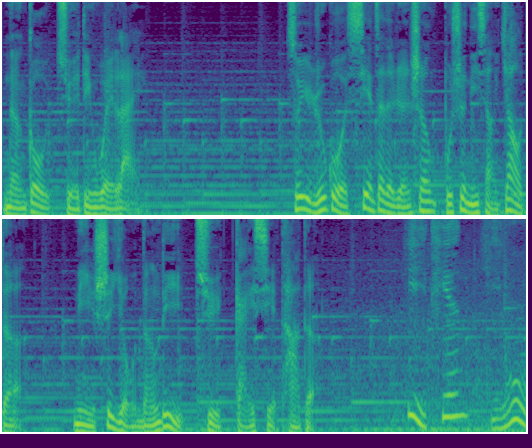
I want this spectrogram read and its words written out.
能够决定未来。所以，如果现在的人生不是你想要的，你是有能力去改写它的。一天一物。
